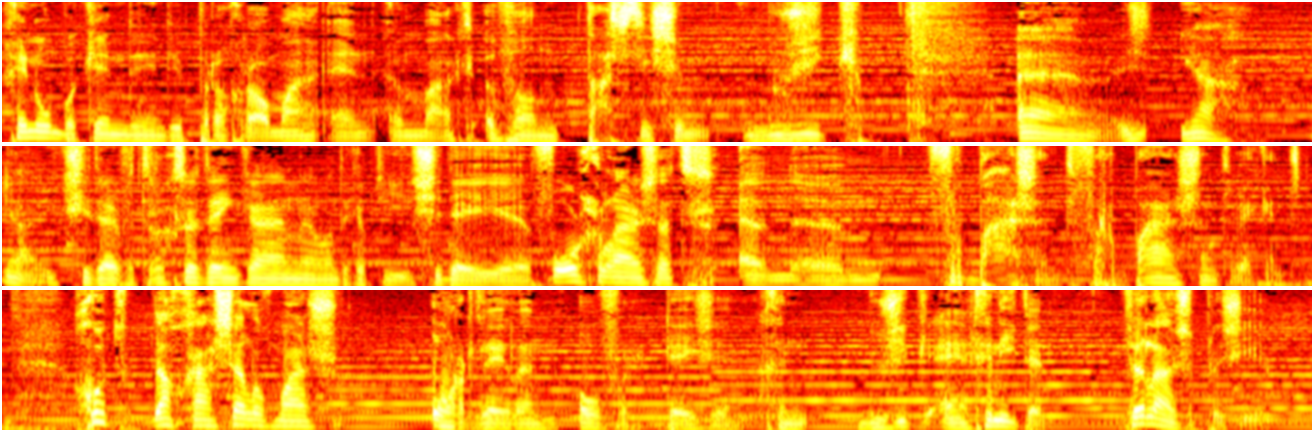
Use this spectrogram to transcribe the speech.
Geen onbekende in dit programma en maakt fantastische muziek. Uh, ja, ja, ik zit even terug te denken aan, want ik heb die cd uh, voorgeluisterd. En um, verbazend, verbazendwekkend. Goed, dan ga zelf maar eens oordelen over deze muziek en genieten. Veel luisterplezier.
